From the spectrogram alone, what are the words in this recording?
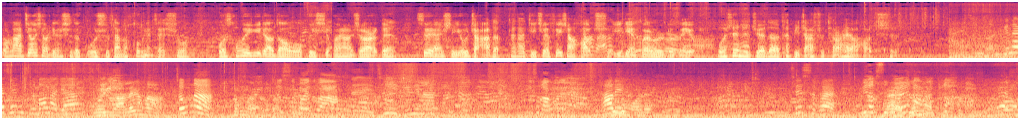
种辣椒小零食的故事咱们后面再说。我从未预料到我会喜欢上折耳根，虽然是油炸的，但它的确非常好吃，一点怪味都没有。我甚至觉得它比炸薯条还要好吃。跟他称吃饱辣椒，为啥的哈？中了，中了，中了。十块是吧？哎，称一斤的呢。这是哪个的？他的。称十块。你要十块的那么多。十五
